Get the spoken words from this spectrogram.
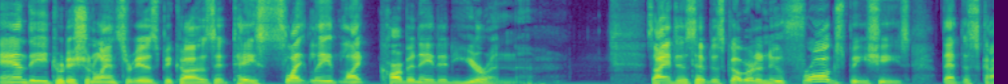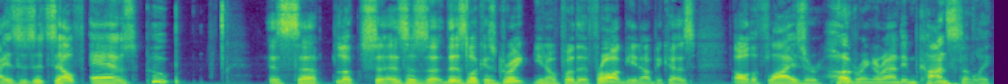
And the traditional answer is because it tastes slightly like carbonated urine. Scientists have discovered a new frog species that disguises itself as poop. This uh, looks uh, this is uh, this look is great, you know, for the frog, you know, because all the flies are hovering around him constantly.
